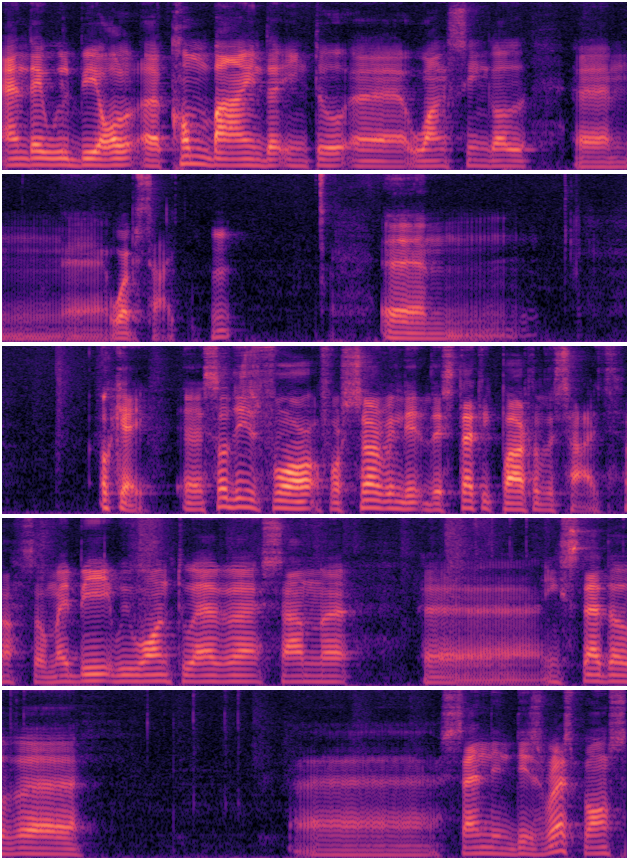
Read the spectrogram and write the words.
and they will be all uh, combined into uh, one single um, uh, website hmm? um, okay uh, so this is for for serving the, the static part of the site so maybe we want to have some instead of uh, uh, sending this response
